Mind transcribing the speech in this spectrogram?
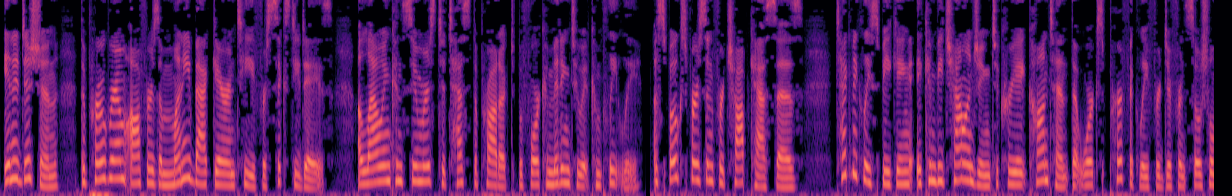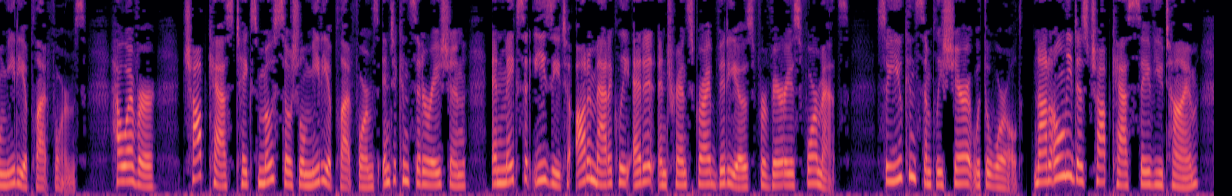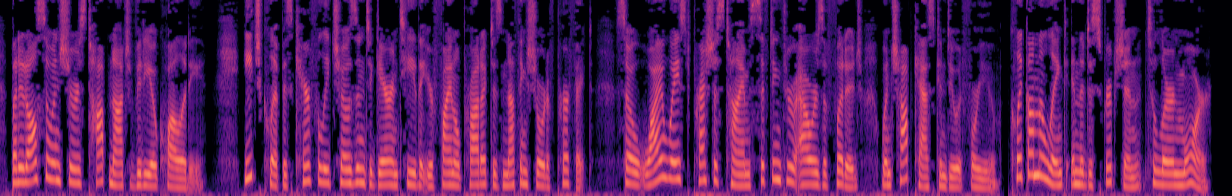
In addition, the program offers a money back guarantee for 60 days, allowing consumers to test the product before committing to it completely. A spokesperson for Chopcast says, Technically speaking, it can be challenging to create content that works perfectly for different social media platforms. However, Chopcast takes most social media platforms into consideration and makes it easy to automatically edit and transcribe videos for various formats so you can simply share it with the world. Not only does Chopcast save you time, but it also ensures top notch video quality. Each clip is carefully chosen to guarantee that your final product is nothing short of perfect. So why waste precious time sifting through hours of footage when Chopcast can do it for you? Click on the link in the description to learn more.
